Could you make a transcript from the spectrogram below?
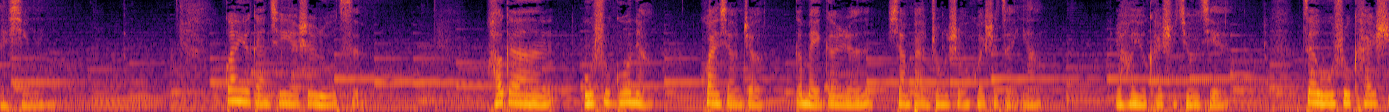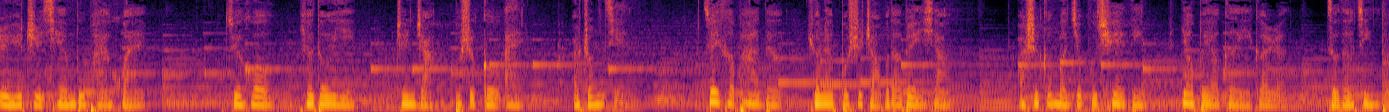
来形容。关于感情也是如此，好感无数姑娘，幻想着跟每个人相伴终生会是怎样，然后又开始纠结，在无数开始与止前不徘徊，最后又都以挣扎不是够爱而终结。最可怕的，原来不是找不到对象，而是根本就不确定。要不要跟一个人走到尽头？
